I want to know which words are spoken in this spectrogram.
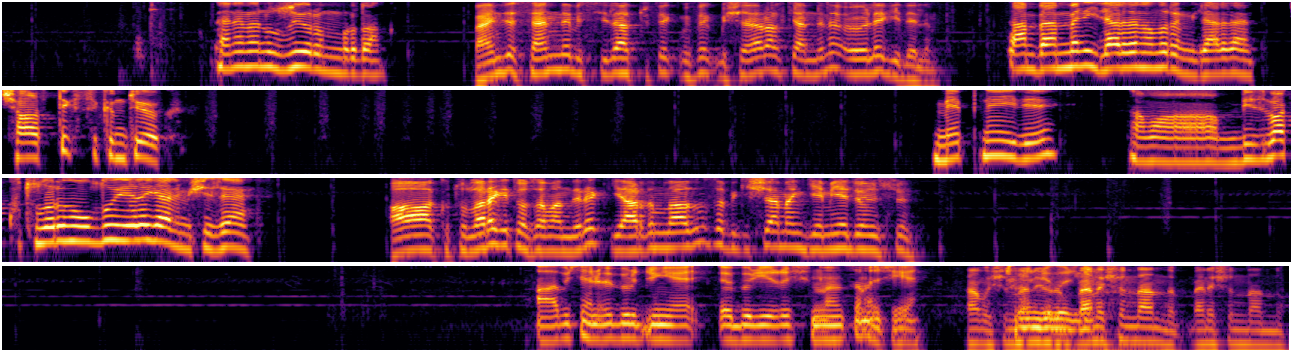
Ben hemen uzuyorum buradan. Bence sen de bir silah, tüfek, müfek bir şeyler al kendine öyle gidelim. Tamam ben ben ileriden alırım ileriden. Çarptık sıkıntı yok. Map neydi? Tamam. Biz bak kutuların olduğu yere gelmişiz he. Aa kutulara git o zaman direkt. Yardım lazımsa bir kişi hemen gemiye dönsün. Abi sen öbür dünya öbür yere ışınlansana şeye. Tamam ışınlanıyorum. Ben ışınlandım. Ben ışınlandım.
